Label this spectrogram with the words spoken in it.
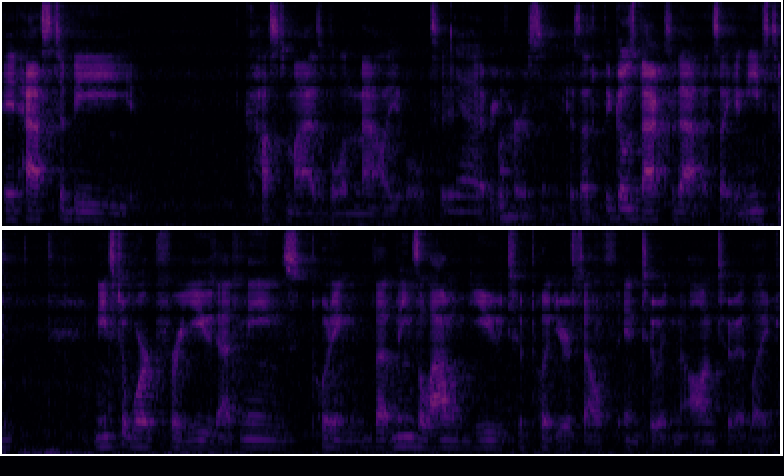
it has to be customizable and malleable to Yeah. every person because it goes back to that. It's like it needs to it needs to work for you. That means putting that means allowing you to put yourself into it and onto it. Like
